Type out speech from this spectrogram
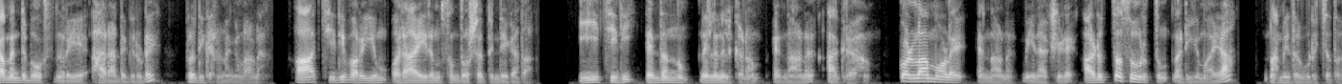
കമന്റ് ബോക്സ് നിറയെ ആരാധകരുടെ പ്രതികരണങ്ങളാണ്. ആ ചിരി പറയും ഒരായിരം സന്തോഷത്തിന്റെ കഥ. ഈ ചിരി എന്തെന്നും നിലനിൽക്കണം എന്നാണ് ആഗ്രഹം. കൊള്ളാമോളെ എന്നാണ് മീനാക്ഷിയുടെ അടുത്ത സുഹൃത്തും നടിയുമായ നമിത കുറിച്ചത്.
